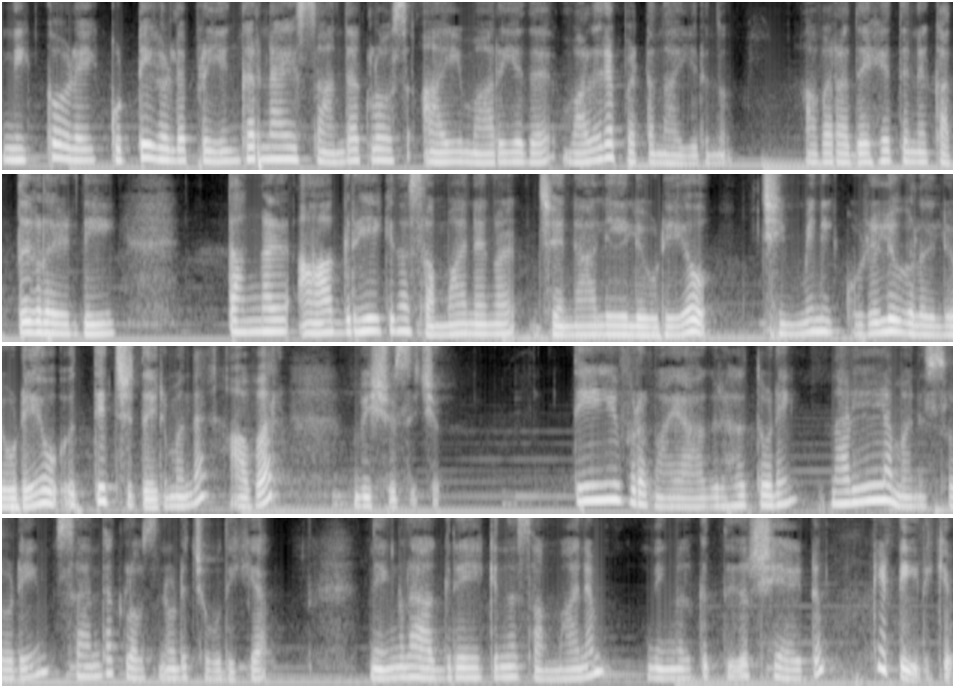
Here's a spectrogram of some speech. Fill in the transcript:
നിക്കോളെ കുട്ടികളുടെ പ്രിയങ്കരനായ സാന്താക്ലോസ് ആയി മാറിയത് വളരെ പെട്ടെന്നായിരുന്നു. അവർ അദ്ദേഹത്തിന് കത്തുകൾ എഴുതി തങ്ങൾ ആഗ്രഹിക്കുന്ന സമ്മാനങ്ങൾ ജനാലയിലൂടെയോ ചിമ്മിനി കുഴലുകളിലൂടെ എത്തിച്ചു തരുമെന്ന് അവർ വിശ്വസിച്ചു. തീവ്രമായ ആഗ്രഹത്തോടെയും നല്ല മനസ്സോടെയും സാന്താക്ലോസിനോട് ചോദിക്കുക. നിങ്ങൾ ആഗ്രഹിക്കുന്ന സമ്മാനം നിങ്ങൾക്ക് തീർച്ചയായിട്ടും കിട്ടിയിരിക്കും.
